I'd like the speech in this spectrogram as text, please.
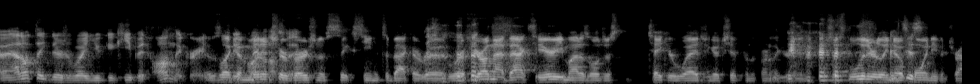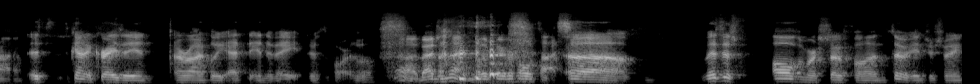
I, mean, I don't think there's a way you could keep it on the green. It was like a miniature version of 16 at Tobacco Road, where if you're on that back tier, you might as well just take your wedge and go chip from the front of the green. There's just literally no just- point even trying. It's kind of crazy, and ironically, at the end of eight, there's the par as well. Oh, imagine that. Another favorite hole ties. Uh, it's just all of them are so fun, so interesting.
